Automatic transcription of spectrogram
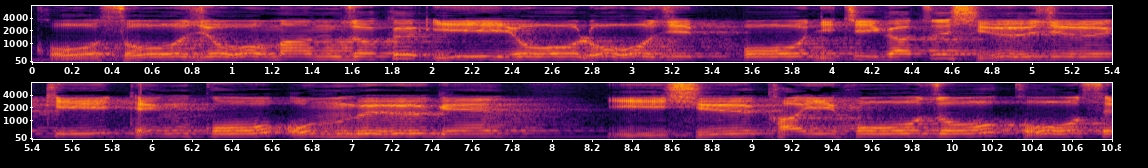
構想上満足異様老実法日月修十期天候音無限。異種解放像公正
